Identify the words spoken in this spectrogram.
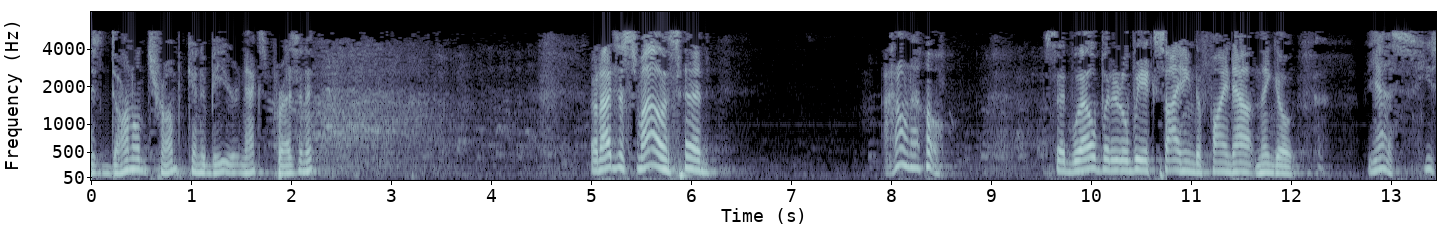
Is Donald Trump going to be your next president? and I just smiled and said, I don't know. Said, well, but it'll be exciting to find out. And then go, yes, he's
